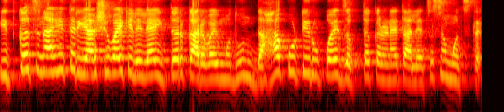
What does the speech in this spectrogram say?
इतकंच नाही तर याशिवाय केलेल्या इतर कारवाईमधून दहा कोटी रुपये जप्त करण्यात आल्याचं समजतंय.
